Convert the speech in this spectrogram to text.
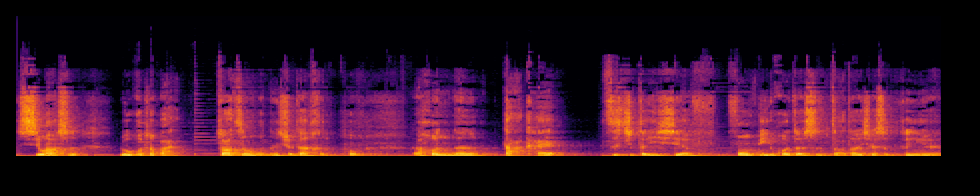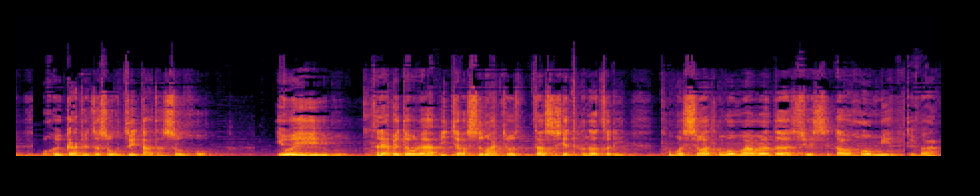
希望是，如果说把庄子我能学得很透，然后能打开自己的一些封闭，或者是找到一些是根源，我会感觉这是我最大的收获。因为这两篇对我来说比较深嘛，就暂时先谈到这里。通过希望通过慢慢的学习到后面，对吧？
